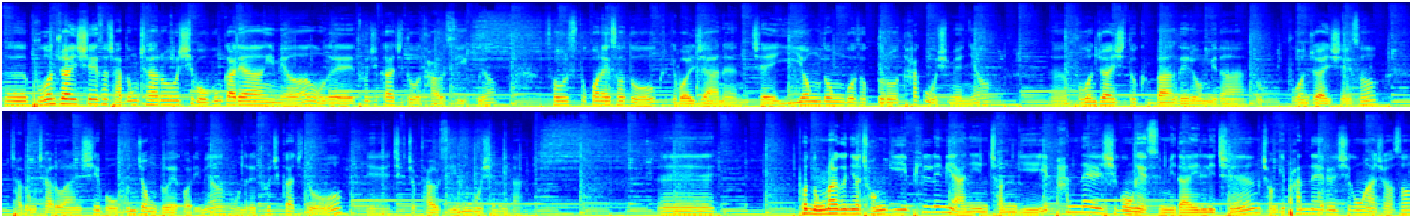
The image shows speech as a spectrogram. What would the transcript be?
그 부건주 IC에서 자동차로 15분 가량이면 오늘의 토지까지도 닿을 수 있고요. 서울 수도권에서도 그렇게 멀지 않은 제 이영동 고속도로 타고 오시면요, 어, 부건주 IC도 금방 내려옵니다. 또 부건주 IC에서 자동차로 한 15분 정도의 거리면 오늘의 토지까지도 예, 직접 닿을 수 있는 곳입니다. 에, 본 농막은요 전기 필름이 아닌 전기 판넬 시공했습니다. 1, 2층 전기 판넬을 시공하셔서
